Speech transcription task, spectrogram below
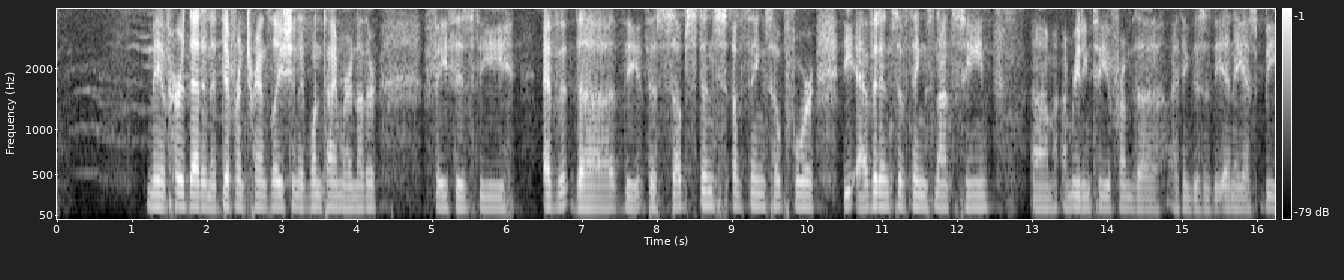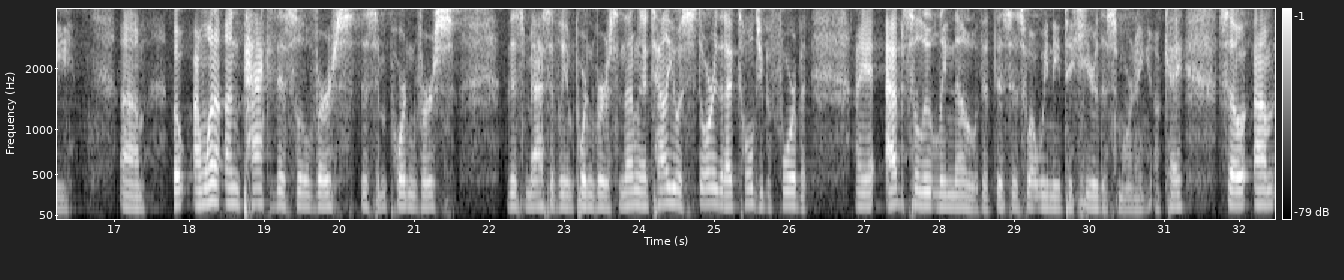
May have heard that in a different translation at one time or another. Faith is the ev- the, the, the substance of things hoped for, the evidence of things not seen. Um, I'm reading to you from the, I think this is the NASB. Um, but I want to unpack this little verse, this important verse, this massively important verse. And then I'm going to tell you a story that I've told you before, but I absolutely know that this is what we need to hear this morning, okay? So, um,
